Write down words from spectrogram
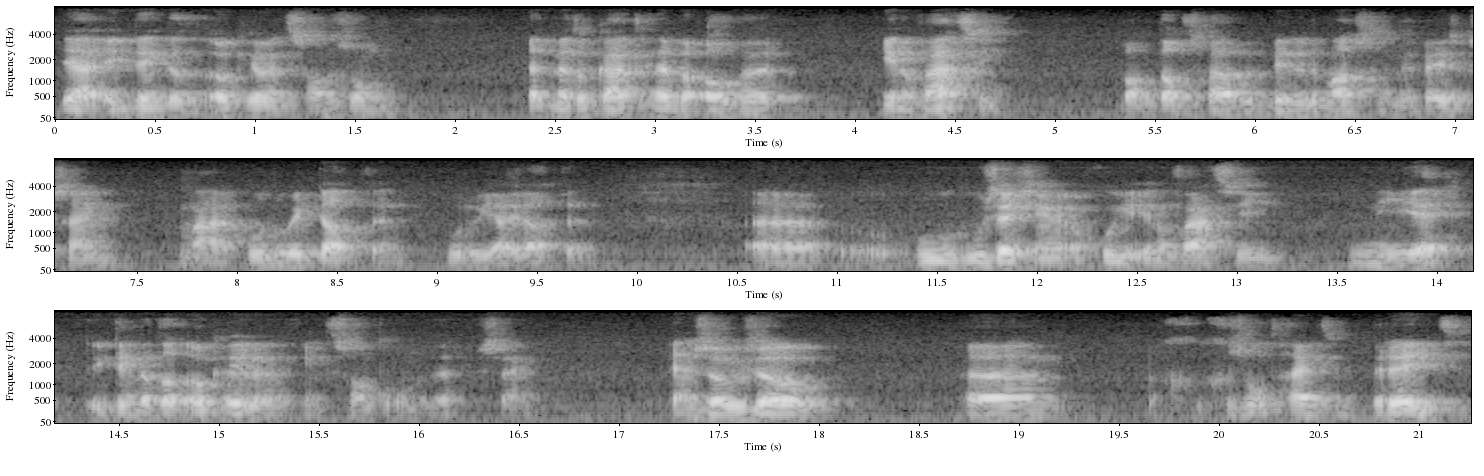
Ja, ik denk dat het ook heel interessant is om het met elkaar te hebben over innovatie. Want dat is waar we binnen de master mee bezig zijn. Maar hoe doe ik dat en hoe doe jij dat? En, uh, hoe, hoe zet je een goede innovatie neer? Ik denk dat dat ook hele interessante onderwerpen zijn. En sowieso, um, gezondheid breed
